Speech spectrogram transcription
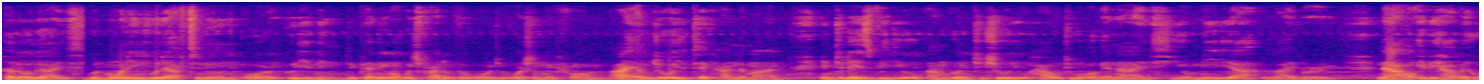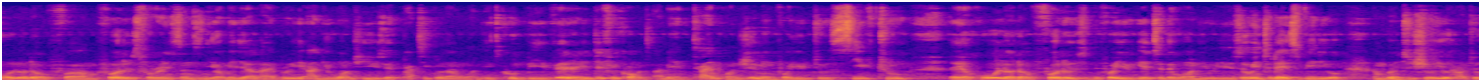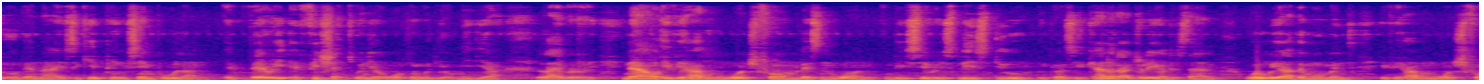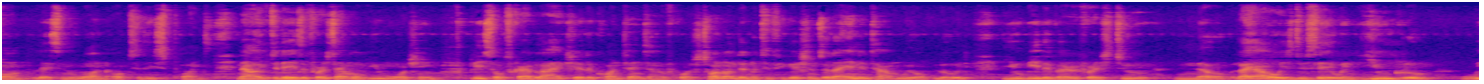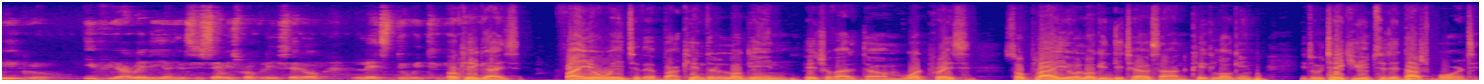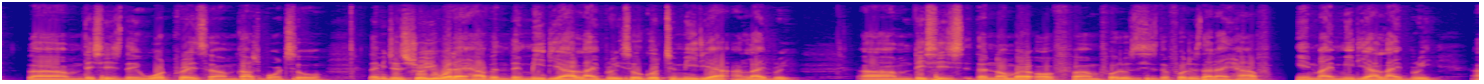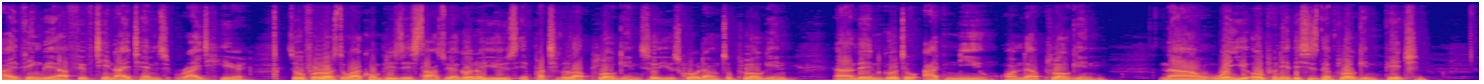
Hello guys, good morning, good afternoon or good evening depending on which part of the world you're watching me from. I am Joe, your tech handyman. In today's video, I'm going to show you how to organize your media library. Now, if you have a whole lot of um, photos, for instance, in your media library and you want to use a particular one, it could be very difficult, I mean, time consuming for you to sift through a whole lot of photos before you get to the one you use. So in today's video, I'm going to show you how to organize to keep things simple and very efficient when you're working with your media library. Now, if you haven't watched from lesson one in this series, please do because you cannot actually understand where we are at the moment if you haven't watched from lesson one up to this point. Now, if today is the first time of you watching, please subscribe, like, share the content, and of course, turn on the notifications so that anytime we upload, you'll be the very first to know. Like I always do say, when you grow, we grow. If you are ready and your system is properly set up, let's do it together. Okay, guys, find your way to the backend, the login page of um, WordPress. Supply your login details and click login it will take you to the dashboard. Um, this is the WordPress um, dashboard. So let me just show you what I have in the media library. So go to media and library. Um, this is the number of um, photos. This is the photos that I have in my media library. I think there are 15 items right here. So for us to accomplish this task we are going to use a particular plugin. So you scroll down to plugin and then go to add new under plugin now when you open it this is the plugin page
